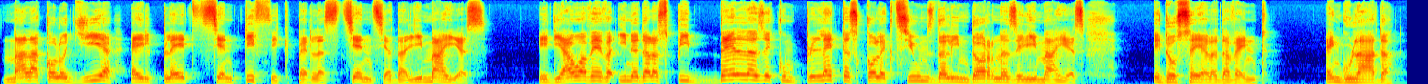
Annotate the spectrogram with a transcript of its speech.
malacologia è il plet scientific per la scienza dagli maias. Ed jau aveva una delle pi bellas e completas colleczions dall'indornas e gli maias. Ed osse ella davent. Engulada.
